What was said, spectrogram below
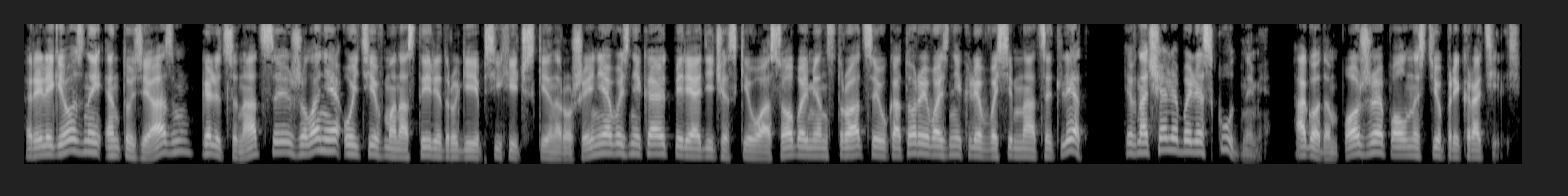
Религиозный энтузиазм, галлюцинации, желание уйти в монастырь и другие психические нарушения возникают периодически у особой менструации, у которой возникли в 18 лет и вначале были скудными, а годом позже полностью прекратились.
